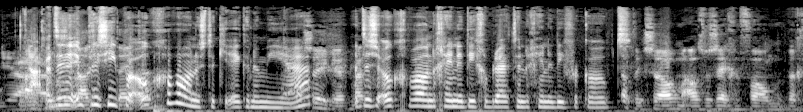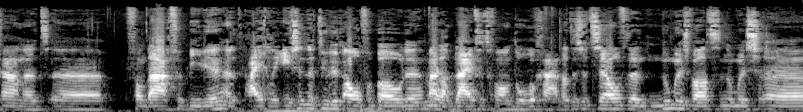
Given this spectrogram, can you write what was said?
Ja, ja, het is in principe ook gewoon een stukje economie. Hè? Ja, zeker. Het is ook gewoon degene die gebruikt en degene die verkoopt. Dat is zo, maar als we zeggen van we gaan het eh, vandaag verbieden, het, eigenlijk is het natuurlijk al verboden, maar Ja. dan blijft het gewoon doorgaan. Dat is hetzelfde, noem eens wat, noem eens eh,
